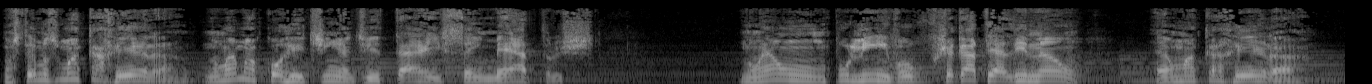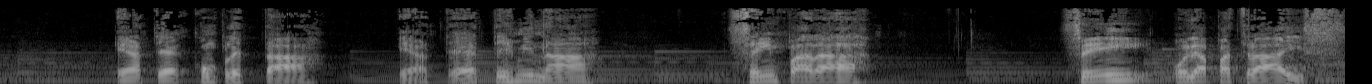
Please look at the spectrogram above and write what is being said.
Nós temos uma carreira, não é uma corridinha de 10, 100 metros, não é um pulinho, vou chegar até ali, não. É uma carreira, é até completar, é até terminar, sem parar, sem olhar para trás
